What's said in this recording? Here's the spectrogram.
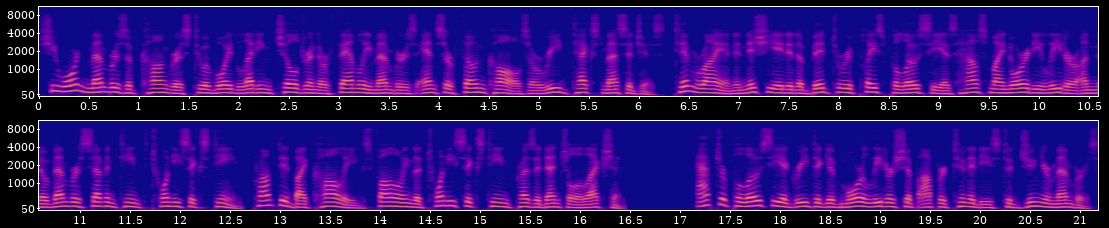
she warned members of Congress to avoid letting children or family members answer phone calls or read text messages. Tim Ryan initiated a bid to replace Pelosi as House Minority Leader on November 17, 2016, prompted by colleagues following the 2016 presidential election. After Pelosi agreed to give more leadership opportunities to junior members,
